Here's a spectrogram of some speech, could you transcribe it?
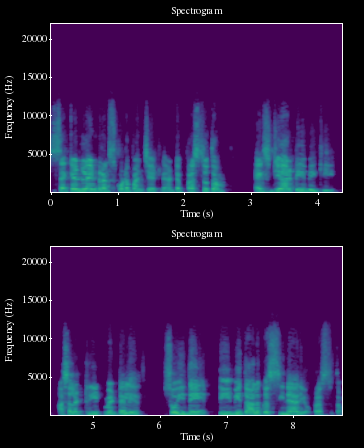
సెకండ్ లైన్ డ్రగ్స్ కూడా పనిచేయట్లే. అంటే ప్రస్తుతం ఎక్స్డిఆర్ టీబీకి అసలు ట్రీట్మెంటే లేదు. సో ఇది టీబీ తాలూకా సినారియో ప్రస్తుతం.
